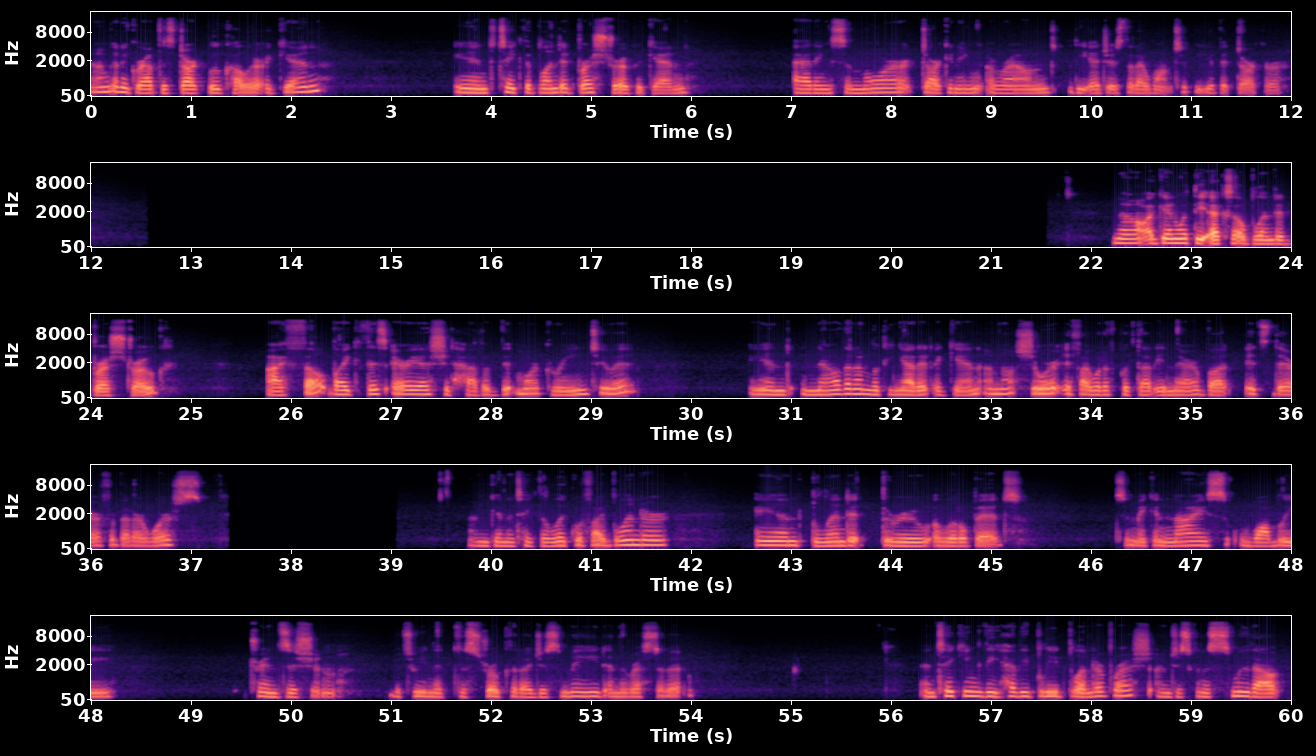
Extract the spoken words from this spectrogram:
Now I'm going to grab this dark blue color again and take the blended brush stroke again, adding some more darkening around the edges that I want to be a bit darker. Now again with the XL blended brush stroke, I felt like this area should have a bit more green to it. And now that I'm looking at it again, I'm not sure if I would have put that in there, but it's there for better or worse. I'm going to take the Liquify blender and blend it through a little bit to make a nice wobbly transition between the, the stroke that I just made and the rest of it. And taking the heavy bleed blender brush, I'm just going to smooth out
